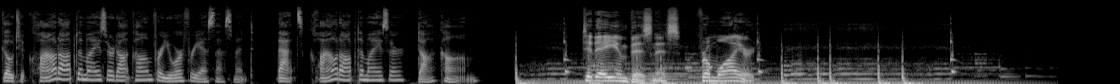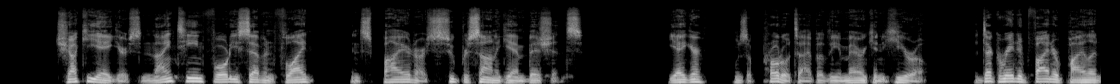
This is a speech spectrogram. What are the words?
Go to cloudoptimizer.com for your free assessment. That's cloudoptimizer.com. Today in Business from Wired. Chuck Yeager's 1947 flight inspired our supersonic ambitions. Yeager was a prototype of the American hero, a decorated fighter pilot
